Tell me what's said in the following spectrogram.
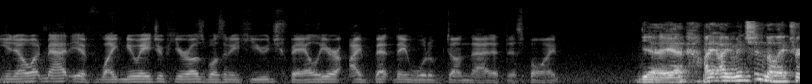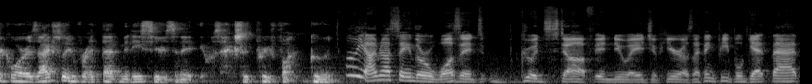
you know what matt if like new age of heroes wasn't a huge failure i bet they would have done that at this point yeah, yeah. I, I mentioned Electric Warriors. I actually read that miniseries and it, it was actually pretty fucking good. Oh yeah, I'm not saying there wasn't good stuff in New Age of Heroes. I think people get that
